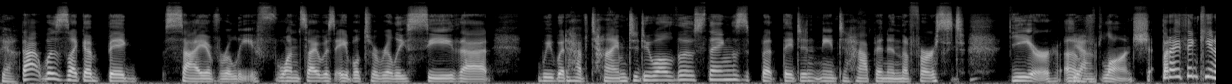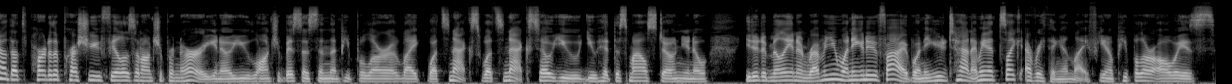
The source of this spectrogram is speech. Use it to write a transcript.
Yeah. That was like a big sigh of relief once I was able to really see that we would have time to do all those things, but they didn't need to happen in the first year of yeah. launch. But I think, you know, that's part of the pressure you feel as an entrepreneur. You know, you launch a business and then people are like, what's next? What's next? So you you hit this milestone, you know, you did a million in revenue. When are you gonna do five? When are you gonna do 10? I mean, it's like everything in life. You know, people are always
